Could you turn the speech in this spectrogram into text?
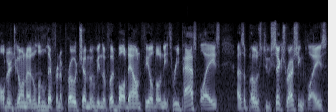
Holdrege going at a little different approach, of moving the football downfield, only three pass plays as opposed to six rushing plays.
